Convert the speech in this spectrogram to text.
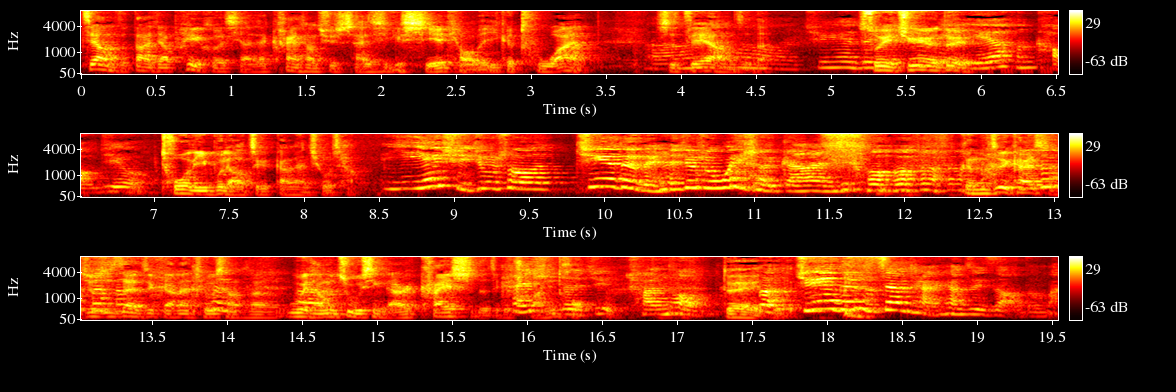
这样子大家配合起来才看上去才是一个协调的一个图案，是这样子的，军乐队，所以军乐队也很考究。脱离不了这个橄榄球场。也许就是说，军乐队本身就是为了橄榄球 可能最开始就是在这橄榄球场上为他们助兴而开始的这个 开传统。始的军传统。对不，军乐队是战场上最早的嘛，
